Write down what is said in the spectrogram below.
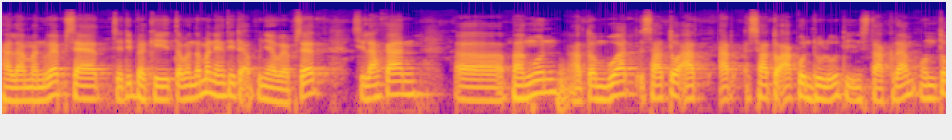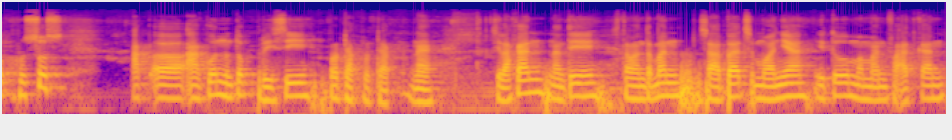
halaman website. Jadi bagi teman-teman yang tidak punya website, silahkan uh, bangun atau membuat satu satu akun dulu di Instagram untuk khusus ak, uh, akun untuk berisi produk-produk. Nah, silahkan nanti teman-teman sahabat semuanya itu memanfaatkan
